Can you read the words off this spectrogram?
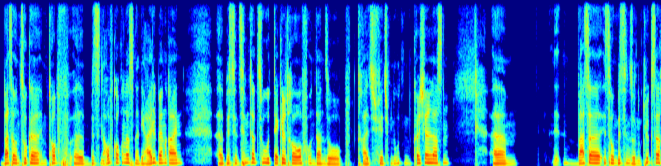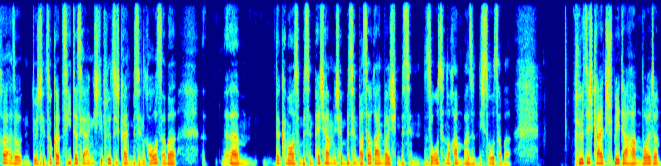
Wasser und Zucker im Topf äh, ein bisschen aufkochen lassen, dann die Heidelbeeren rein, äh, bisschen Zimt dazu, Deckel drauf und dann so 30, 40 Minuten köcheln lassen. Ähm, Wasser ist so ein bisschen so eine Glückssache. Also durch den Zucker zieht das ja eigentlich die Flüssigkeit ein bisschen raus, aber ähm, da kann man auch so ein bisschen Pech haben. Ich habe ein bisschen Wasser rein, weil ich ein bisschen Soße noch haben, also nicht Soße, aber Flüssigkeit später haben wollte.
